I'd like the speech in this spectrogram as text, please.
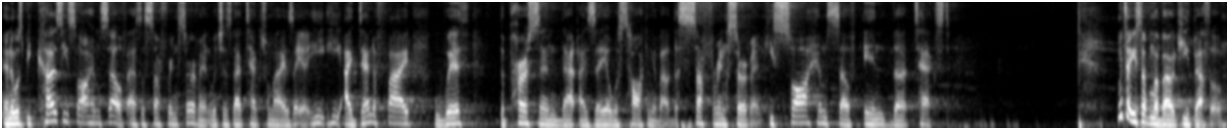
And it was because he saw himself as a suffering servant, which is that text from Isaiah. He, he identified with the person that Isaiah was talking about, the suffering servant. He saw himself in the text. Let me tell you something about Keith Bethell.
